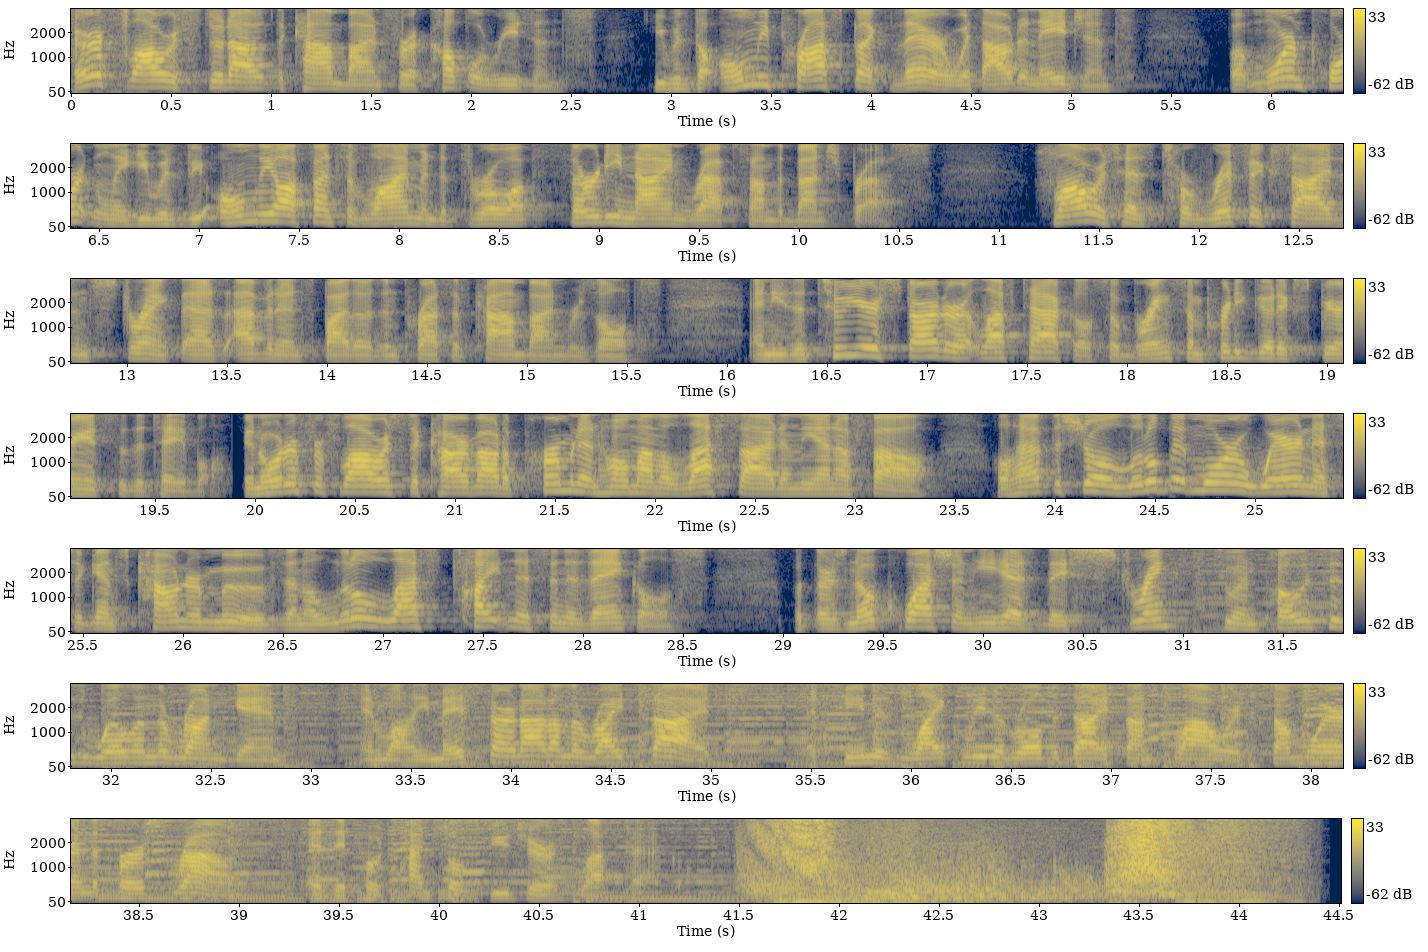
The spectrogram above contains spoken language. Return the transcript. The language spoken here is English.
Ereck Flowers stood out at the combine for a couple reasons. He was the only prospect there without an agent, but more importantly, he was the only offensive lineman to throw up 39 reps on the bench press. Flowers has terrific size and strength, as evidenced by those impressive combine results. And he's a two year starter at left tackle, so brings some pretty good experience to the table. In order for Flowers to carve out a permanent home on the left side in the NFL, he'll have to show a little bit more awareness against counter moves and a little less tightness in his ankles. But there's no question he has the strength to impose his will in the run game, and while he may start out on the right side, a team is likely to roll the dice on Flowers somewhere in the first round as a potential future left tackle.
